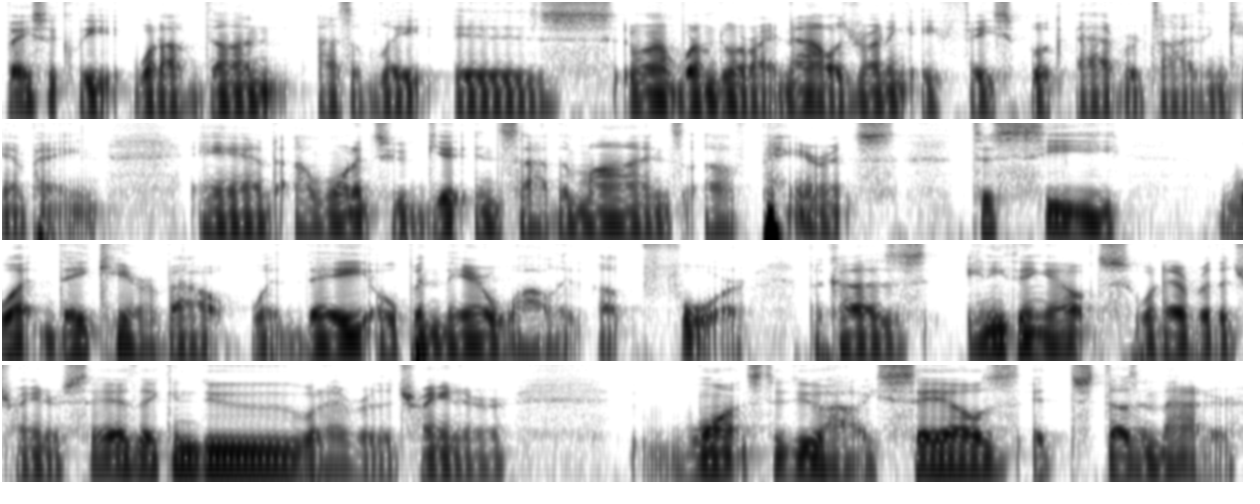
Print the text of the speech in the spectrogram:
basically, what I've done as of late is what I'm doing right now is running a Facebook advertising campaign. And I wanted to get inside the minds of parents to see what they care about, what they open their wallet up for. Because anything else, whatever the trainer says they can do, whatever the trainer wants to do, how he sells, it just doesn't matter.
